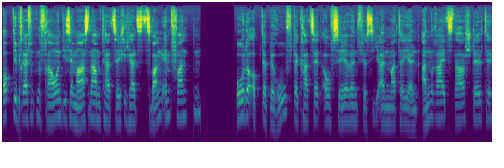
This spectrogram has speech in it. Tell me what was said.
Ob die betreffenden Frauen diese Maßnahmen tatsächlich als Zwang empfanden oder ob der Beruf der KZ-Aufseherin für sie einen materiellen Anreiz darstellte,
